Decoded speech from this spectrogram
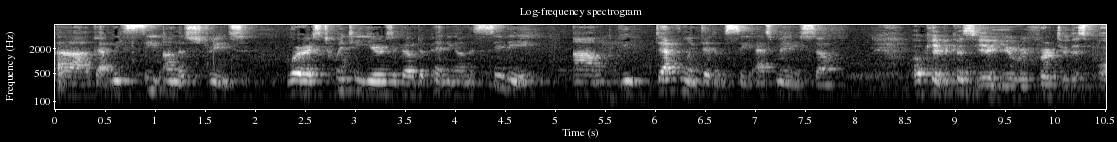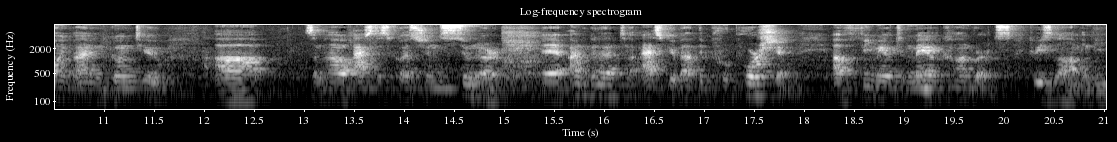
uh, that we see on the streets, whereas 20 years ago, depending on the city, um, you definitely didn't see as many. So Okay, because you, you referred to this point, I'm going to uh, somehow ask this question sooner. Uh, I'm going to ask you about the proportion of female to male converts to Islam in the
